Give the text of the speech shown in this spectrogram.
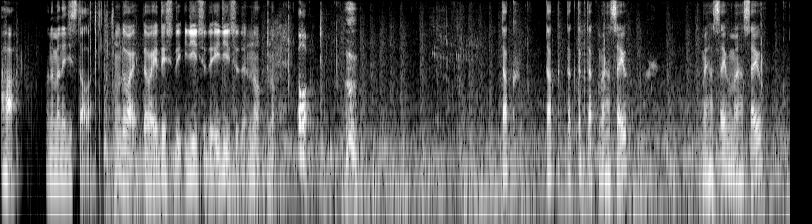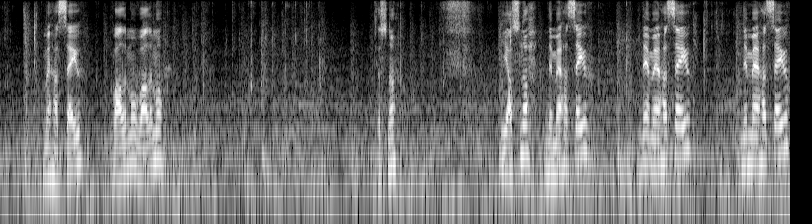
Ага, вона мене дістала. Ну давай, давай, іди сюди, ідіть сюди, ідіть сюди. Ну, ну. О! Так, так, так, так, так, мегасейв. Мегасейв, мегасейв. Мегасейв. Валимо, валимо. Ясно? Ясно. Не мегасейв. Не мегасейв. Не мегасейв.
